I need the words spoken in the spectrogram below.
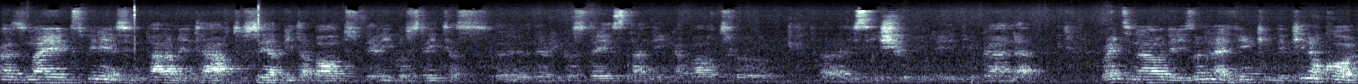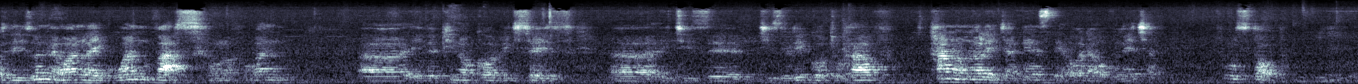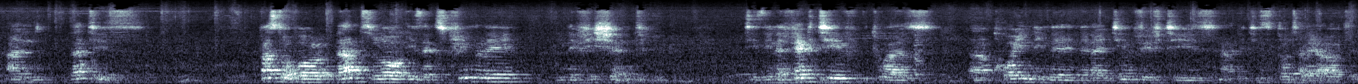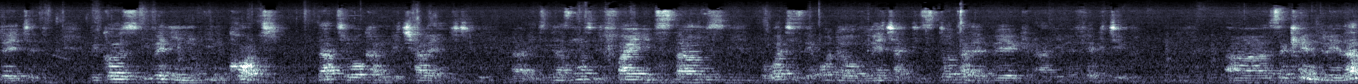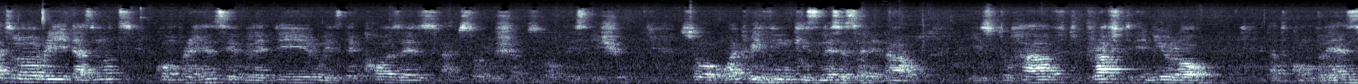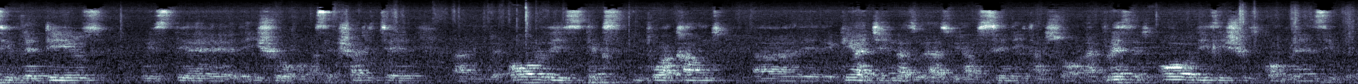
as my experience in Parliament, I have to say a bit about the legal status, uh, the legal state standing about uh, uh, this issue in, in, Uganda. Right now, there is only, I think, in the Penal Code, there is only one, like, one verse, one uh, in the Penal Code which says uh, it, is, uh, it is illegal to have carnal knowledge against the order of nature. Full stop. And that is First of all, that law is extremely inefficient. It is ineffective. It was uh, coined in the, in the, 1950s and it is totally outdated because even in, in court, that law can be challenged. Uh, it does not define its terms, what is the order of nature. It is totally vague and ineffective. Uh, secondly, that law really does not comprehensively deal with the causes and solutions of this issue. So what we think is necessary now is to have, to draft a new law that comprehensively deals with the, the issue of homosexuality and all these takes into account uh, the, the gay agenda as, as we have seen it and so on, addresses all these issues comprehensively.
